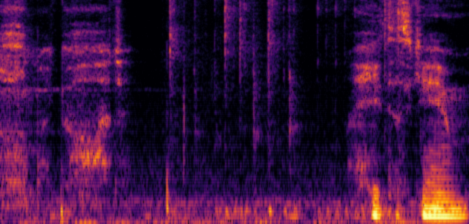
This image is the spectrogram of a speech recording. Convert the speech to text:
Oh my god. I hate this game.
